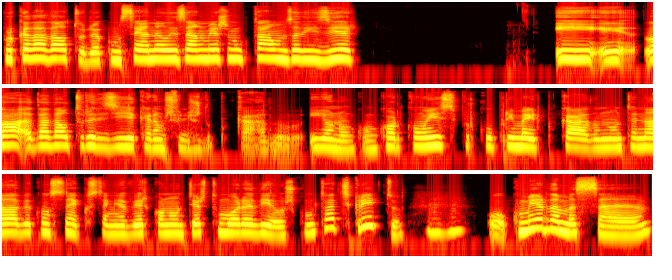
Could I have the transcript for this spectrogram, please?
porque a dada altura comecei a analisar mesmo o que estávamos a dizer. E, e, lá, a dada altura dizia que éramos filhos do pecado, e eu não concordo com isso, porque o primeiro pecado não tem nada a ver com sexo, tem a ver com não ter temor a Deus, como está descrito. Uhum. O comer da maçã,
